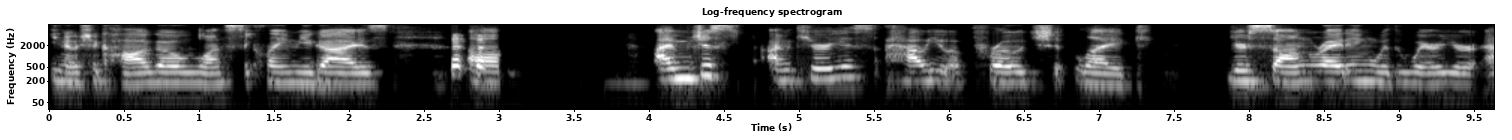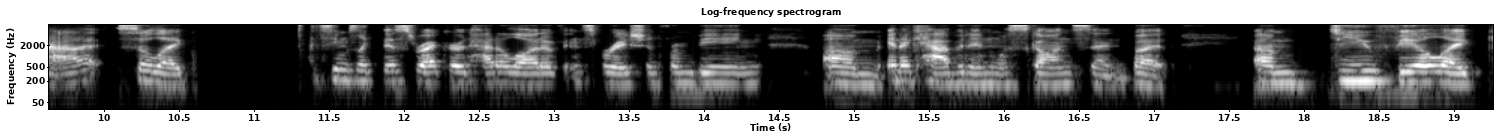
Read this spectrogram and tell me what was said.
you know chicago wants to claim you guys. Um, i'm just i'm curious how you approach like your songwriting with where you're at. So like it seems like this record had a lot of inspiration from being um, in a cabin in Wisconsin. But um, do you feel like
